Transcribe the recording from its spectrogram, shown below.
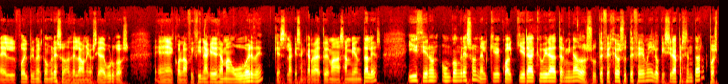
El, fue el primer congreso de la Universidad de Burgos eh, con la oficina que ellos llaman U Verde, que es la que se encarga de temas ambientales, y hicieron un congreso en el que cualquiera que hubiera terminado su TFG o su TFM y lo quisiera presentar, pues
